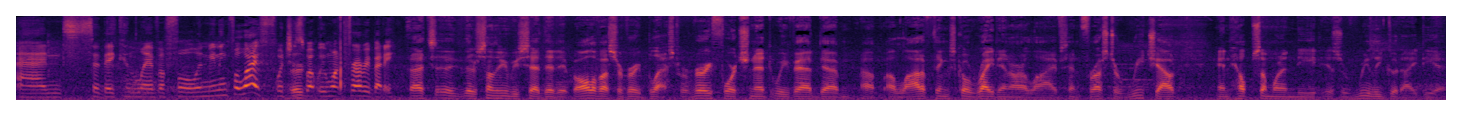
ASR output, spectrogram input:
and so they can live a full and meaningful life, which There- is what we want for everybody. That's, uh, there's something to be said that if all of us are very blessed. We're very fortunate. We've had um, a, a lot of things go right in our lives, and for us to reach out and help someone in need is a really good idea.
